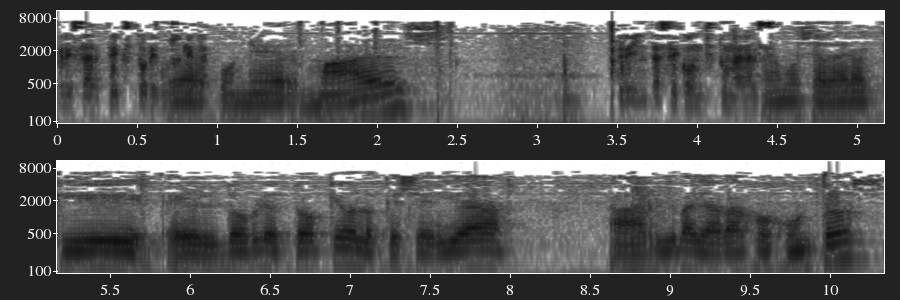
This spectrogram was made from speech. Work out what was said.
Ingresar texto de Voy a poner Mars. 30 segundos. Mars. Vamos a dar aquí el doble toque o lo que sería arriba y abajo juntos.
